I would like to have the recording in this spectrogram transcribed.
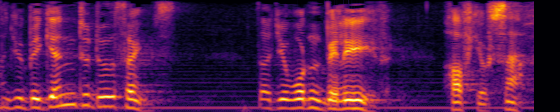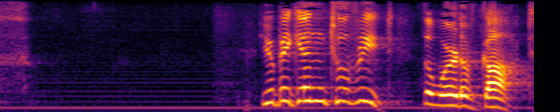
And you begin to do things that you wouldn't believe of yourself. You begin to read the Word of God.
